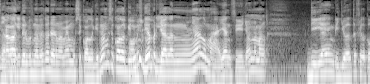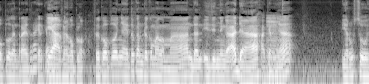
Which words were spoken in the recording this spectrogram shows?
kalau apa lagi? 2019 itu ada namanya musikologi. Memang musikologi Oh, ini dia musikologi. perjalanannya lumayan sih. Cuman memang dia yang dijual tuh Phil Koplo kan terakhir-terakhir kan. Iya, Phil Koplo. Phil Koplo-nya itu kan udah kemalaman dan izinnya nggak ada, akhirnya ya rusuh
